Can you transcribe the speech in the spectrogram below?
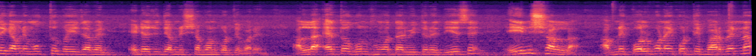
থেকে আপনি মুক্ত পেয়ে যাবেন, এটা যদি আপনি সেবন করতে পারেন। আল্লাহ এত গুণ ক্ষমতার ভিতরে দিয়েছে। ইনশাল্লাহ আপনি কল্পনাই করতে পারবেন না।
